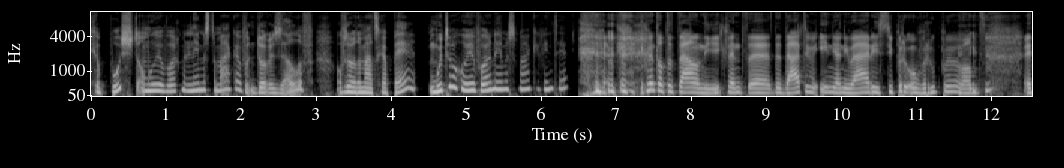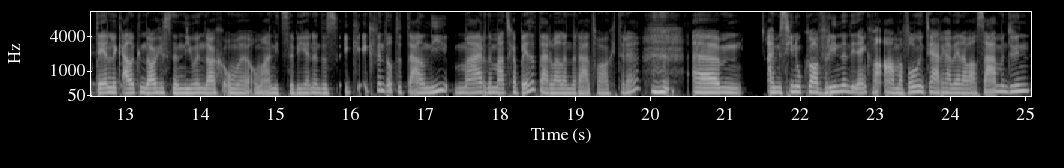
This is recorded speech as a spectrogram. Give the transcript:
gepusht om goede voornemens te maken? Door uzelf of door de maatschappij? Moeten we goede voornemens maken, vind je? ik vind dat totaal niet. Ik vind uh, de datum 1 januari super overroepen, want uiteindelijk elke dag is een nieuwe dag om, uh, om aan iets te beginnen. Dus ik, ik vind dat totaal niet. Maar de maatschappij zit daar wel inderdaad wel achter. Hè? um, en misschien ook wel vrienden die denken van, ah, maar volgend jaar gaan wij dat wel samen doen.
